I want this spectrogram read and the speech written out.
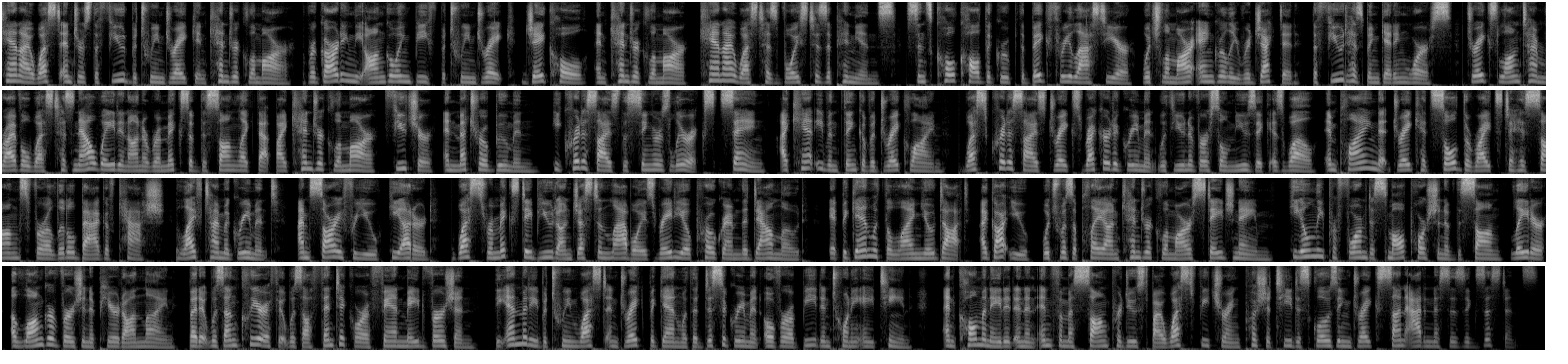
Kanye West enters the feud between Drake and Kendrick Lamar. Regarding the ongoing beef between Drake, J. Cole, and Kendrick Lamar, Kanye West has voiced his opinions. Since Cole called the group the Big Three last year, which Lamar angrily rejected, the feud has been getting worse. Drake's longtime rival West has now weighed in on a remix of the song Like That by Kendrick Lamar, Future, and Metro Boomin. He criticized the singer's lyrics, saying, I can't even think of a Drake line. West criticized Drake's record agreement with Universal Music as well, implying that Drake had sold the rights to his songs for a little bag of cash. Lifetime agreement. I'm sorry for you, he uttered. West's remix debuted on Justin Laboy's radio program The Download. It began with the line Yo dot, I got you, which was a play on Kendrick Lamar's stage name. He only performed a small portion of the song. Later, a longer version appeared online, but it was unclear if it was authentic or a fan-made version. The enmity between West and Drake began with a disagreement over a beat in 2018, and culminated in an infamous song produced by West featuring Pusha T disclosing Drake's son Adonis's existence.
